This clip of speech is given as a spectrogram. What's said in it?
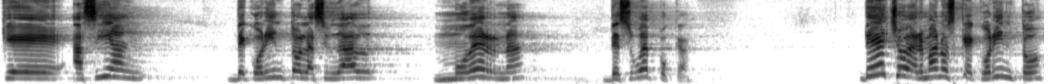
que hacían de Corinto la ciudad moderna de su época. De hecho, hermanos, que Corinto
